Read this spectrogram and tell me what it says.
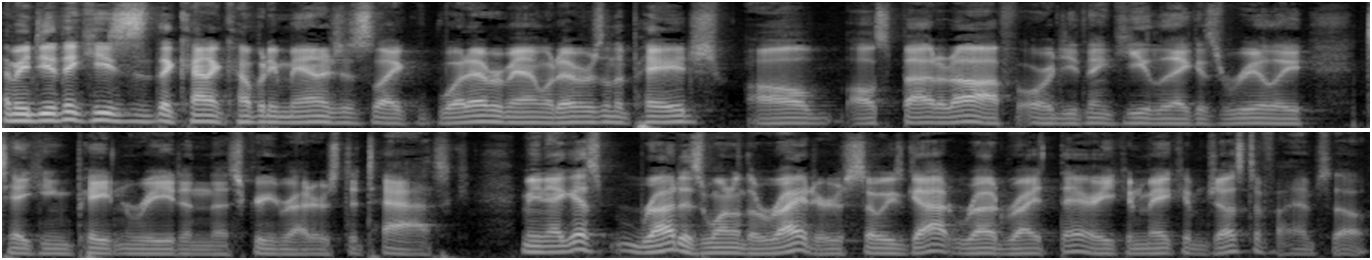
I mean, do you think he's the kind of company manager that's like, "Whatever, man. Whatever's on the page, I'll I'll spout it off," or do you think he like is really taking Peyton Reed and the screenwriters to task? I mean, I guess Rudd is one of the writers, so he's got Rudd right there. He can make him justify himself.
